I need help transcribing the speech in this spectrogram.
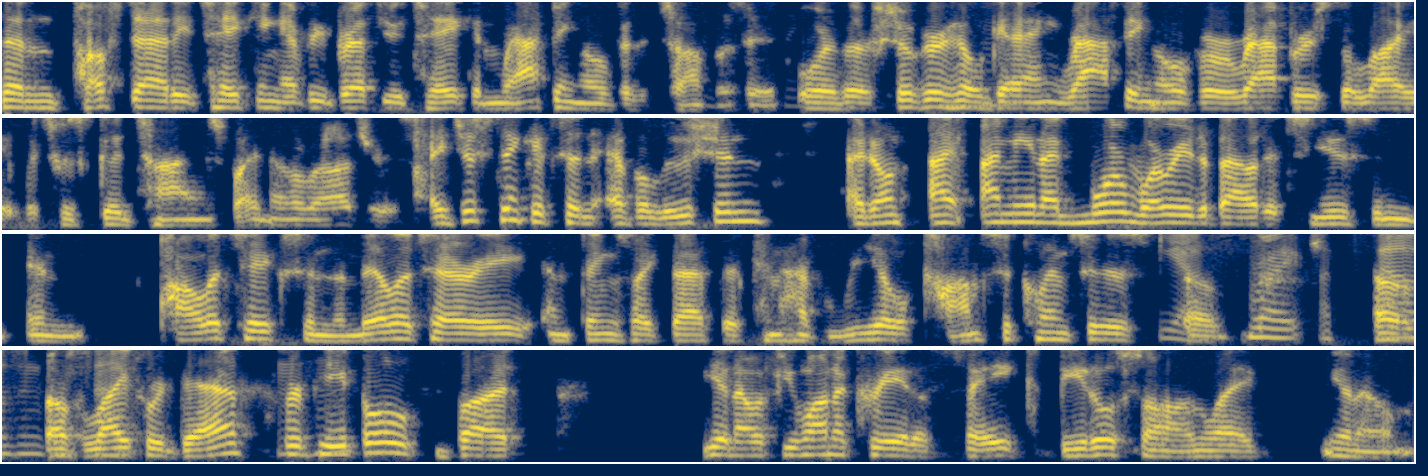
than Puff Daddy taking every breath you take and rapping over the top of it, or the Sugar Hill Gang rapping over Rapper's Delight, which was Good Times by Nile Rodgers. I just think it's an evolution. I don't. I, I mean, I'm more worried about its use in in politics and the military and things like that that can have real consequences of Yes. Right. A of, thousand of life or death for Mhm. people. But you know, if you want to create a fake Beatles song, like you know,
